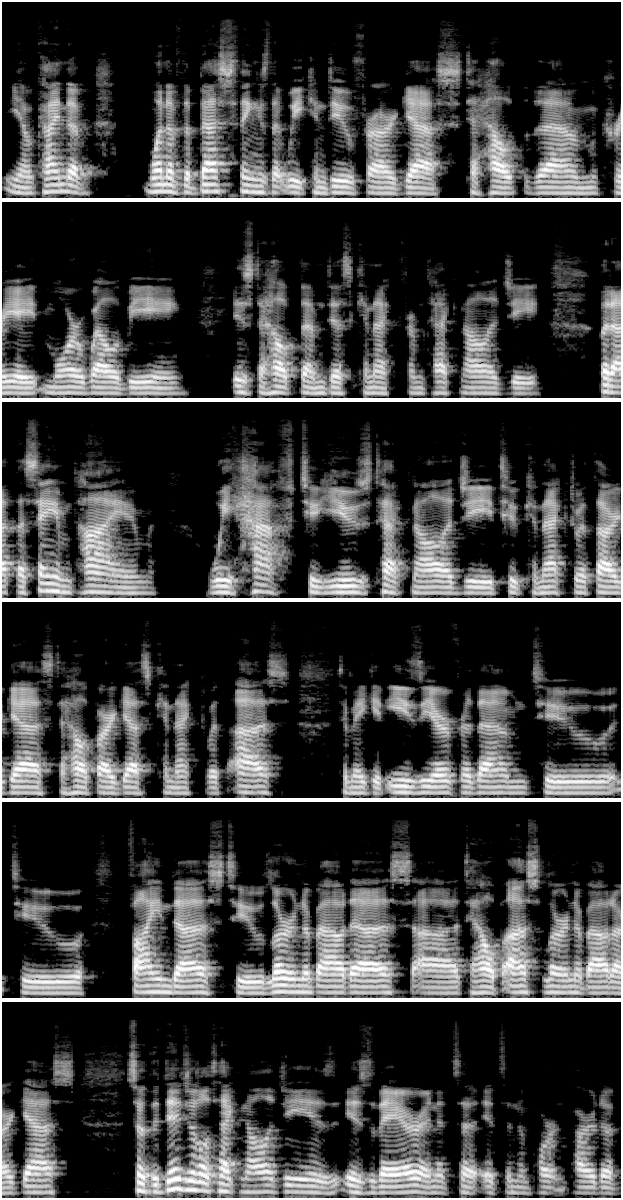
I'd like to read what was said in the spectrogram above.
you know kind of one of the best things that we can do for our guests to help them create more well-being is to help them disconnect from technology. But at the same time, we have to use technology to connect with our guests, to help our guests connect with us, to make it easier for them to to find us, to learn about us, uh, to help us learn about our guests. So the digital technology is is there, and it's a it's an important part of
